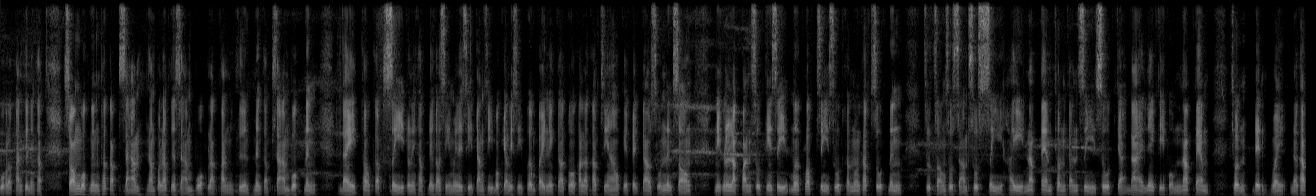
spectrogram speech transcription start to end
บวกหลักพันคือหนึ่งครับสองบวกหนึ่งเท่ากับสามนำผลลัพธ์คือสามบวกหลักพันคือหนึ่งกับสามบวกหนึ่งได้เท่ากับสี่ตัวนี้ครับ ได้ก็สี่ไม่ได้สี่ตั้งสี่บวกอย่าที่สี่เพิ่มไปเลขเก้าตัวกันแล้วครับสี่ห้าหกเจ็ดแปดเก้าศูนย์หนึ่งสองนี่คือหลักพันสุดที่สี่เมื่อครบสี่สูตรคำนวณครับสูตรหนึ่ง สูตร2สูตร3สูตร4ให้นับแต้มชนกัน 4 สูตรจะได้เลขที่ผมนับแต้มชนเด่นไว้นะครับ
